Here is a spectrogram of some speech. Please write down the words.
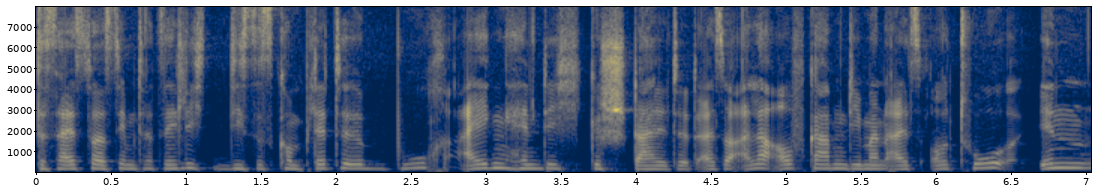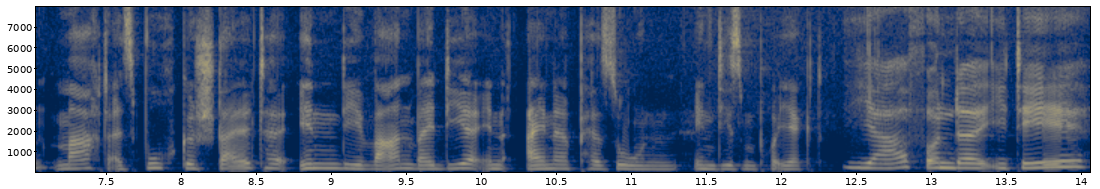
Das heißt, du hast ihm tatsächlich dieses komplette Buch eigenhändig gestaltet. Also alle Aufgaben, die man als Autorin macht, als Buchgestalterin, die waren bei dir in einer Person in diesem Projekt. Ja, von der Idee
